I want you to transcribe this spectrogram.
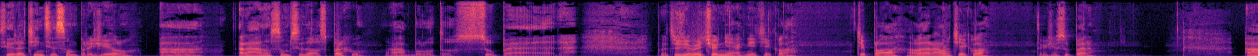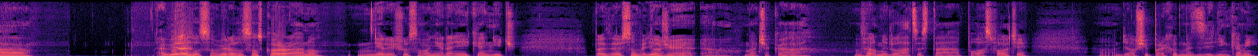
Siratinci som prežil a ráno som si dal sprchu a bolo to super. Pretože večer nejak netekla. Teplá, ale ráno tekla. Takže super. A, a vyrazil som, vyrazil som skoro ráno. Neriešil som ani ranejky, ani nič. Pretože som vedel, že ma čaká veľmi dlhá cesta po asfalte. Ďalší prechod medzi dedinkami.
